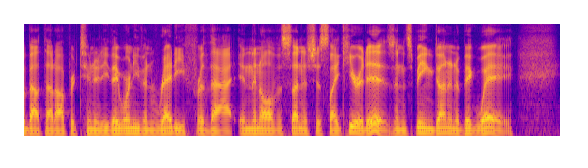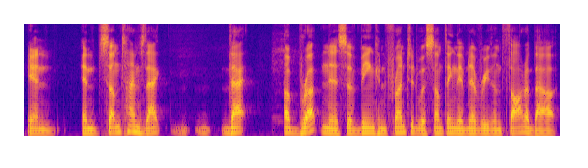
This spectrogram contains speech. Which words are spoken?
about that opportunity. They weren't even ready for that. And then all of a sudden it's just like here it is and it's being done in a big way. And and sometimes that that abruptness of being confronted with something they've never even thought about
